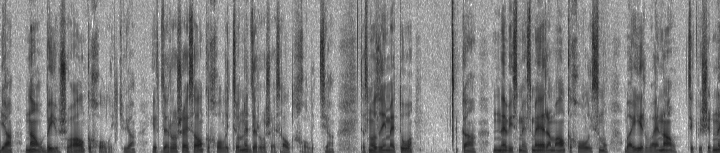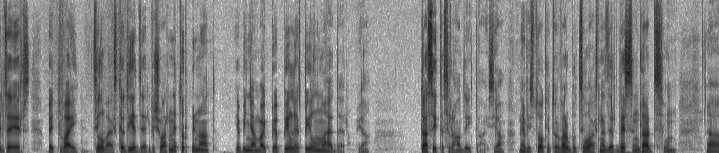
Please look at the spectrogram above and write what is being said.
ja? nav bijušo alkoholiķu, ja? Ir dzerošais alkoholiķis un nedzerošais alkoholiķis, ja? tas nozīmē to, ka nevis mēs mēram alkoholismu, vai ir vai nav, cik viņš ir nedzērs, bet vai cilvēks, kad iedzer, viņš var neturpināt, ja viņam vajag pieliet pilnu vēderu, ja? Tas ir tas rādītājs, ja? Nevis to, ka tur varbūt cilvēks nedzer desmit gadus un, uh,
